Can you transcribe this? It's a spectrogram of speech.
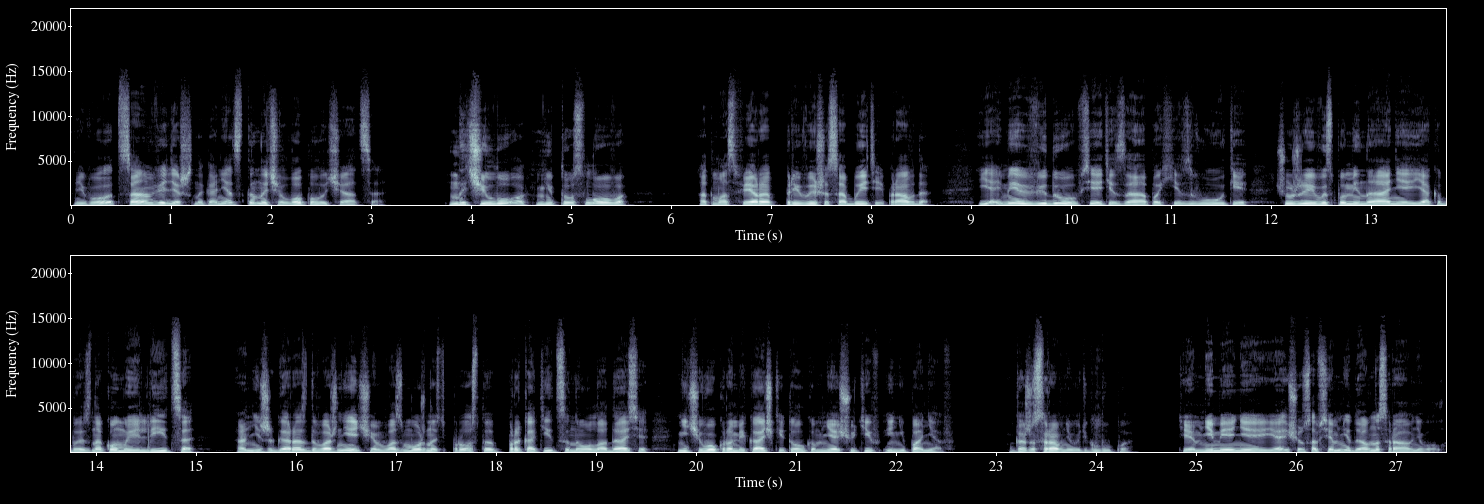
И вот, сам видишь, наконец-то начало получаться. Начало — не то слово. Атмосфера превыше событий, правда? Я имею в виду все эти запахи, звуки, чужие воспоминания, якобы знакомые лица. Они же гораздо важнее, чем возможность просто прокатиться на Уладасе, ничего кроме качки толком не ощутив и не поняв. Даже сравнивать глупо. Тем не менее, я еще совсем недавно сравнивал.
